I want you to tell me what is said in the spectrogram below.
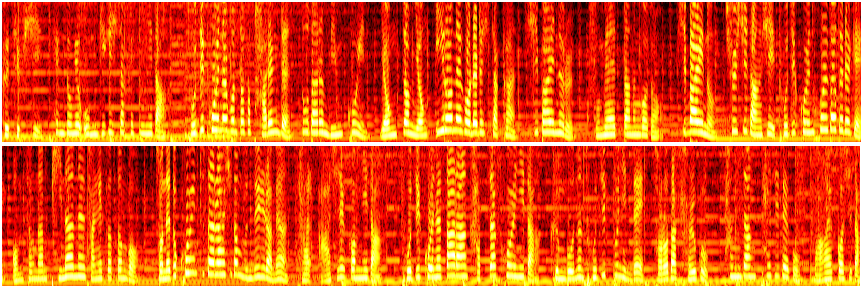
그 즉시 행동에 옮기기 시작했습니다. 도지코인을 본따서 발행된 또 다른 밈코인 0.01원의 거래를 시작한 시바이누를 구매했다는 거죠. 시바이누 출시 당시 도지코인 홀더들에게 엄청난 비난을 당했었던 거 전에도 코인 투자를 하시던 분들이라면 잘 아실 겁니다. 도지코인을 따라한 가짜 코인이다. 근본은 도지뿐인데 저러다 결국 상장 폐지되고 망할 것이다.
